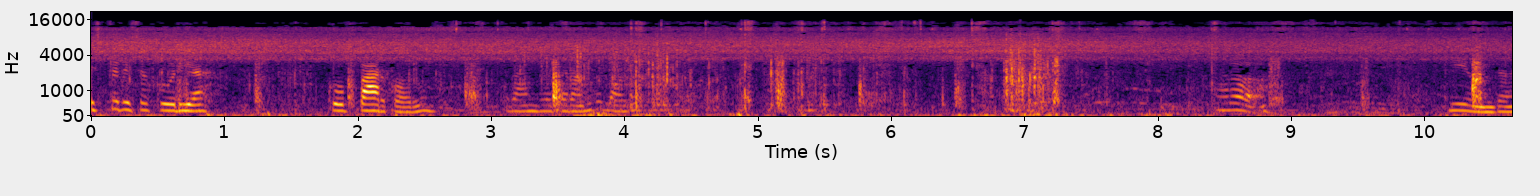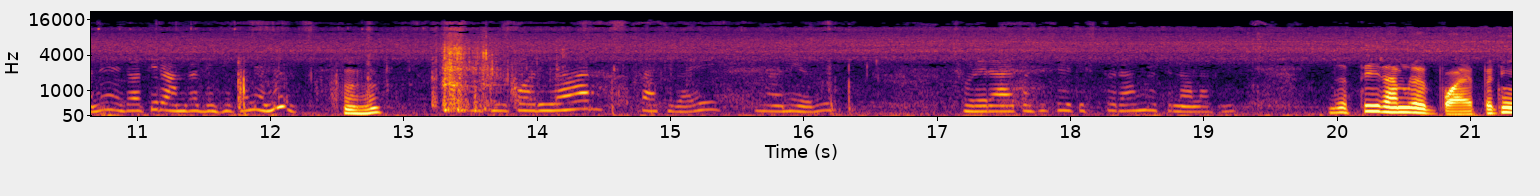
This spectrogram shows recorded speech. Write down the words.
यस्तो रहेछ कोरियाको पार्कहरू। राम्रो त राम्रो लाग्यो तर के हुन्छ भने जति राम्रो देखे पनि होइन? परिवार साथीभाइ नानीहरू छोडेर आएपछि चाहिँ त्यस्तो राम्रो चाहिँ नलाग्ने। जति राम्रो भए पनि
